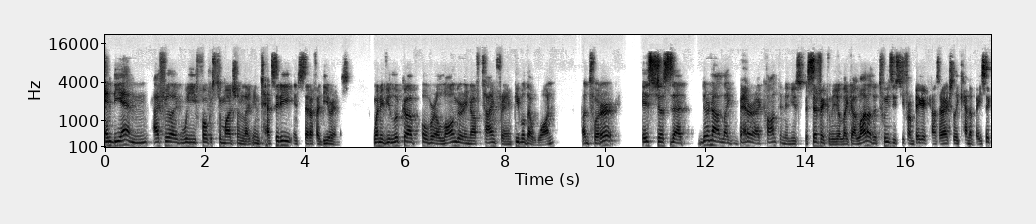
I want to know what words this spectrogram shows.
in the end i feel like we focus too much on like intensity instead of adherence when if you look up over a longer enough time frame people that won on twitter it's just that they're not like better at content than you specifically like a lot of the tweets you see from big accounts are actually kind of basic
